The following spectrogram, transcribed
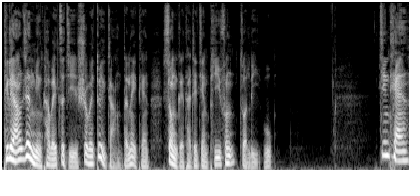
提里昂任命他为自己侍卫队长的那天，送给他这件披风做礼物。今天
